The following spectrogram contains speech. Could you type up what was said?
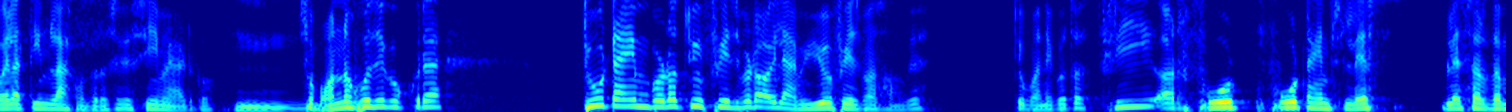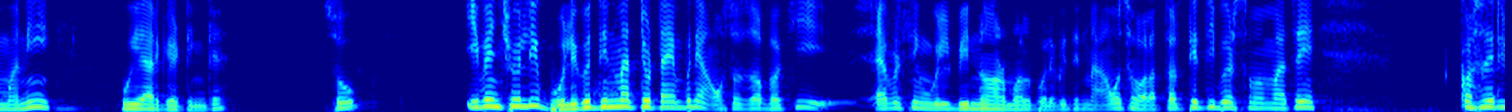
पहिला तिन लाख हुँदो रहेछ कि सेम एडको सो भन्न खोजेको कुरा त्यो टाइमबाट त्यो फेजबाट अहिले हामी यो फेजमा छौँ क्या त्यो भनेको त three or four four times less less are the money we are getting के सो इभेन्चुली भोलिको दिनमा त्यो टाइम पनि आउँछ जब कि एभ्रिथिङ विल बी नर्मल भोलिको दिनमा आउँछ होला तर त्यति बेरसम्ममा चाहिँ कसरी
